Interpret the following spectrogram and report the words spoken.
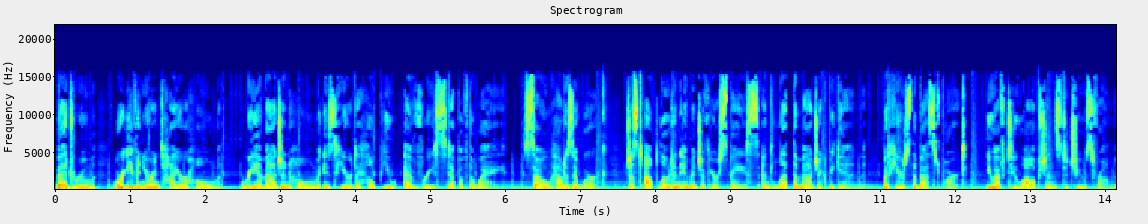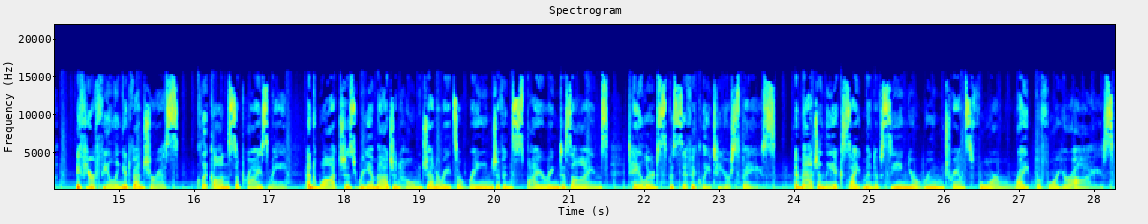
bedroom, or even your entire home, Reimagine Home is here to help you every step of the way. So, how does it work? Just upload an image of your space and let the magic begin. But here's the best part you have two options to choose from. If you're feeling adventurous, click on Surprise Me and watch as Reimagine Home generates a range of inspiring designs tailored specifically to your space. Imagine the excitement of seeing your room transform right before your eyes.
